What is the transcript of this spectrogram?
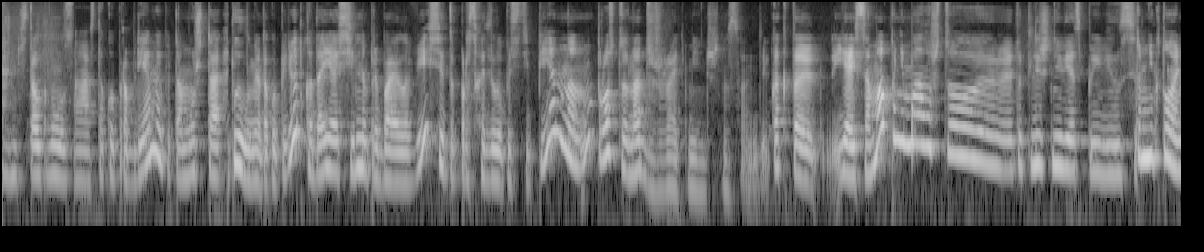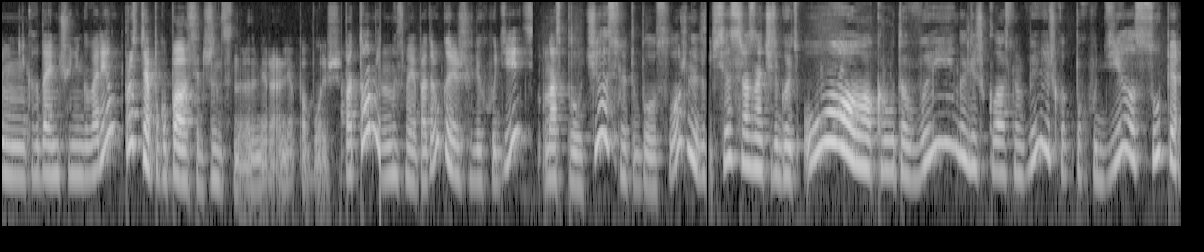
столкнулась а, с такой проблемой, потому что был у меня такой период, когда я сильно прибавила в весе, это происходило постепенно, ну, просто надо жрать меньше, на самом деле. Как-то я и сама понимала, что этот лишний вес появился. Там никто никогда ничего не говорил, просто я покупала себе джинсы на размер а побольше. Потом мы с моей подругой решили худеть, у нас получилось, но это было сложно. Все сразу начали говорить, о, круто выглядишь, классно выглядишь, как похудела, супер.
